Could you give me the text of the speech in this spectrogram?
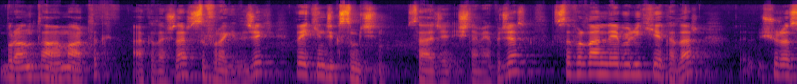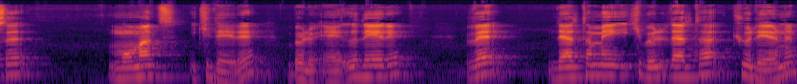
buranın tamamı artık arkadaşlar sıfıra gidecek ve ikinci kısım için sadece işlem yapacağız. Sıfırdan L bölü 2'ye kadar şurası moment 2 değeri bölü EI değeri ve delta M2 bölü delta Q değerinin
